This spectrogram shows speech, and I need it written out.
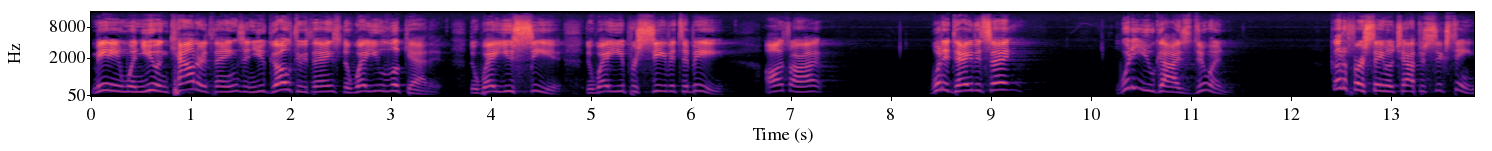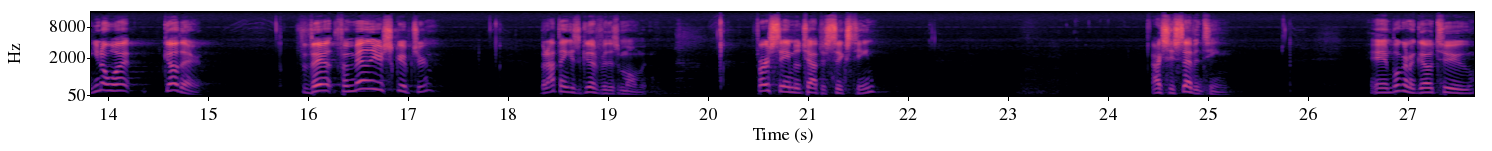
Meaning, when you encounter things and you go through things, the way you look at it, the way you see it, the way you perceive it to be. Oh, it's all right. What did David say? What are you guys doing? Go to 1 Samuel chapter 16. You know what? Go there. Familiar scripture, but I think it's good for this moment. 1 Samuel chapter 16, actually 17. And we're going to go to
